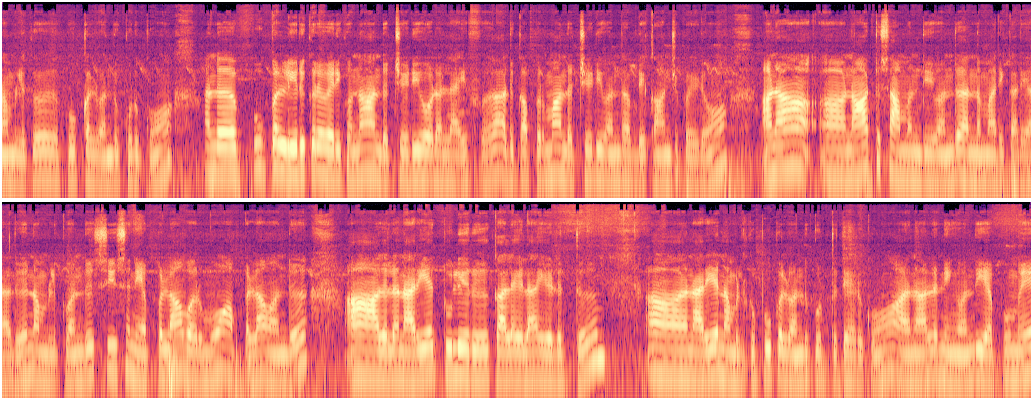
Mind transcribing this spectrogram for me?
நம்மளுக்கு பூக்கள் வந்து கொடுக்கும். அந்த பூக்கள் இருக்கிற வரைக்கும் தான் அந்த செடியோட லைஃபு அதுக்கப்புறமா அந்த செடி வந்து அப்படியே காஞ்சி போயிடும். ஆனால் நாட்டு சாமந்தி வந்து அந்த மாதிரி கிடையாது. நம்மளுக்கு வந்து சீசன் எப்போல்லாம் வருமோ அப்போல்லாம் வந்து அதில் நிறைய துளிர் களையெல்லாம் எடுத்து நிறைய நம்மளுக்கு பூக்கள் வந்து கொடுத்துட்டே இருக்கும். அதனால் நீங்கள் வந்து எப்பவுமே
